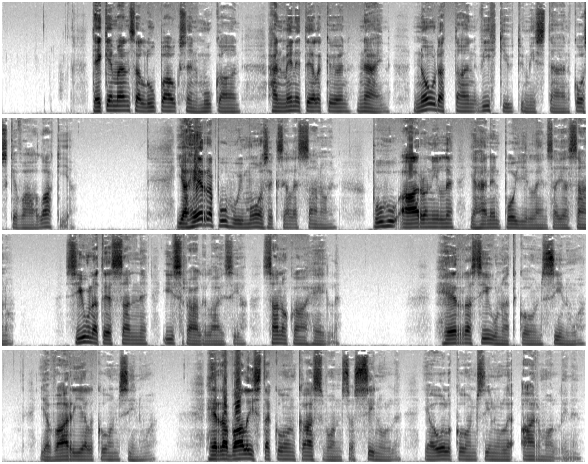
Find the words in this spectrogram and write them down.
Tekemänsä lupauksen mukaan hän menetelköön näin, noudattaen vihkiytymistään koskevaa lakia. Ja Herra puhui Moosekselle sanoen, Puhu Aaronille ja hänen pojillensa ja sano, siunatessanne israelilaisia, sanokaa heille, Herra siunatkoon sinua ja varjelkoon sinua. Herra valistakoon kasvonsa sinulle ja olkoon sinulle armollinen.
